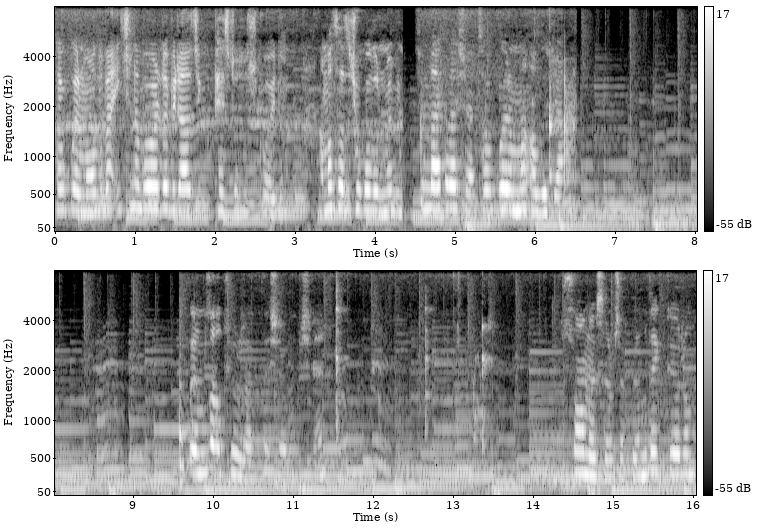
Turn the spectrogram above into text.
Tavuklarım oldu. Ben içine bu arada birazcık pesto sos koydum. Ama tadı çok olur mu bilmiyorum. Şimdi arkadaşlar tavuklarımı alacağım. Tavuklarımızı atıyoruz arkadaşlar bunun içine. Soğan ve sarımsaklarımı da ekliyorum.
